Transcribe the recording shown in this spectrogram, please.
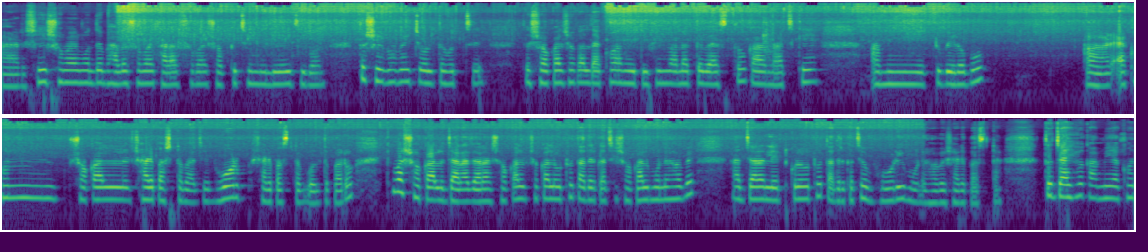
আর সেই সময়ের মধ্যে ভালো সময়, খারাপ সময় সব কিছু মিলিয়েই জীবন। তো সেভাবেই চলতে হচ্ছে। তো সকাল সকাল দেখো আমি টিফিন বানাতে ব্যস্ত কারণ আজকে আমি একটু বেরোবো। আর এখন সকাল সাড়ে পাঁচটা বাজে ভোর সাড়ে পাঁচটা বলতে পারো কিংবা সকাল যারা যারা সকাল সকাল ওঠো তাদের কাছে সকাল মনে হবে আর যারা লেট করে ওঠো তাদের কাছে ভোরই মনে হবে সাড়ে পাঁচটা। তো যাই হোক আমি এখন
